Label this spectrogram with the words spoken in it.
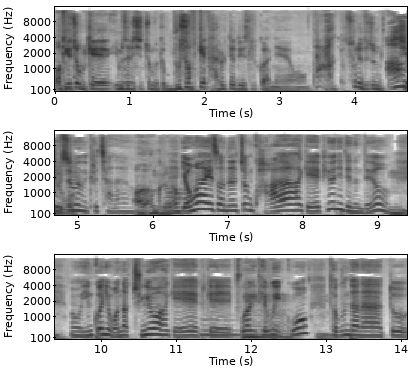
어떻게 좀 이렇게 임선희 씨 좀 이렇게 무섭게 다룰 때도 있을 거 아니에요. 막 소리도 좀 아 지르고. 요즘은 그렇지 않아요. 아, 안 그래요? 영화에서는 좀 과하게 표현이 되는데요. 음. 어, 인권이 워낙 중요하게 그렇게 부각이 음. 되고 있고 음. 더군다나 또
